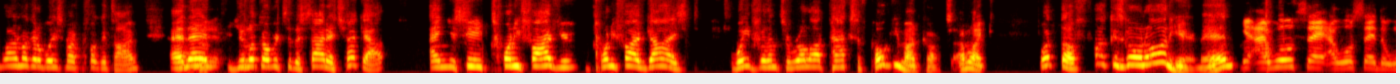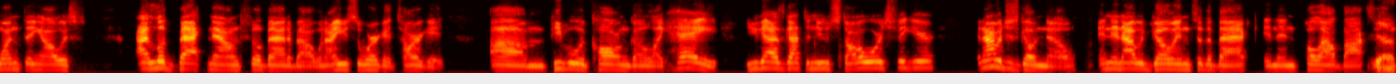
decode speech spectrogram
why am I going to waste my fucking time? And then Yeah. you look over to the side of checkout and you see 25 you 25 guys waiting for them to roll out packs of Pokemon cards. I'm like, what the fuck is going on here, man? Yeah, I will say, I will say the one thing I always, I look back now and feel bad about when I used to work at Target. Um, people would call and go like, "Hey, you guys got the new Star Wars figure?" And I would just go no, and then I would go into the back and then pull out boxes Yeah. and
